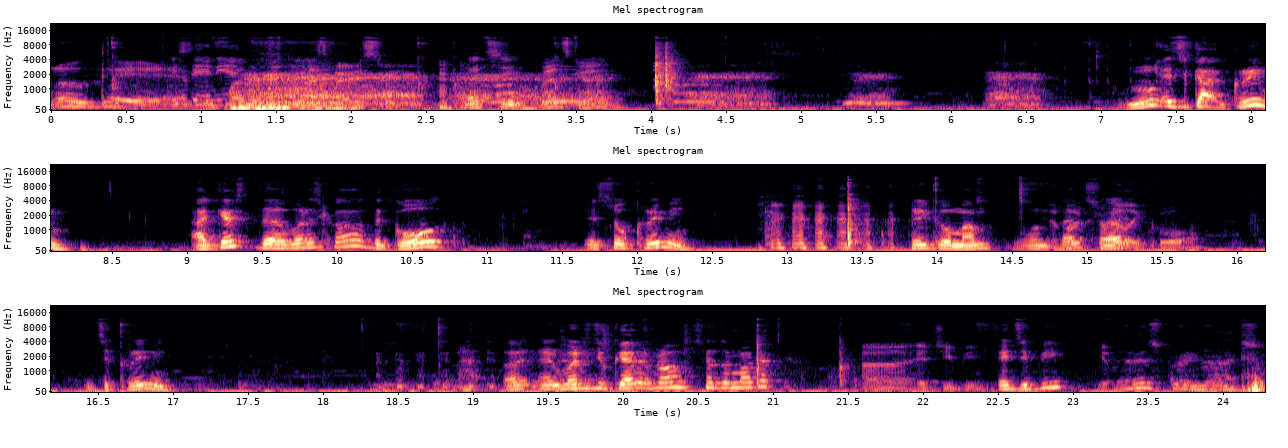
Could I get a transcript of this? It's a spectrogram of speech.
Okay. Is Happy any Father's It's very sweet. Let's see. But it's good. Mm, it's got cream. I guess the what is it called? The gold is so creamy. Here you go, mom. You want It that? looks Try it? really cool. It's a creamy. Uh, and where did you get it from? Central Market? Uh, HEB. HEB? That is pretty nice. Huh?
